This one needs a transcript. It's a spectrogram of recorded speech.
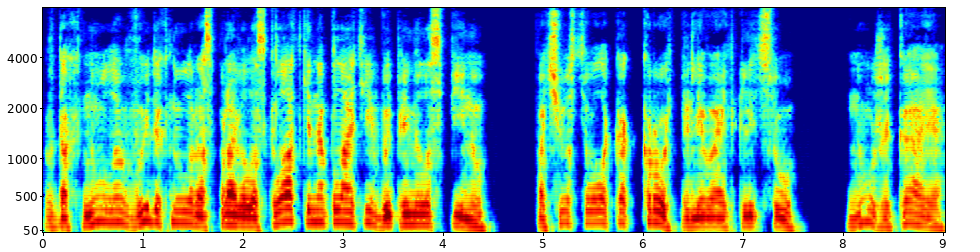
Вдохнула, выдохнула, расправила складки на платье, выпрямила спину. Почувствовала, как кровь приливает к лицу. Ну же, Кая.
